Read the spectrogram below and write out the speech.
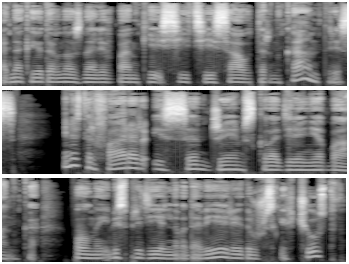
Однако ее давно знали в банке Сити и Саутерн Кантрис, и мистер Фаррер из Сент-Джеймского отделения банка, полный беспредельного доверия и дружеских чувств,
